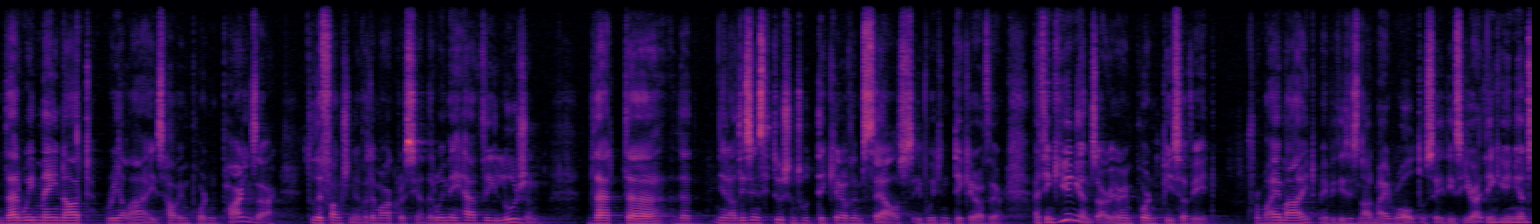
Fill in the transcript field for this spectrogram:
that we may not realize how important parties are to the functioning of a democracy and that we may have the illusion that, uh, that you know, these institutions would take care of themselves if we didn't take care of their... I think unions are a very important piece of it For my mind, maybe this is not my role to say this here, I think unions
